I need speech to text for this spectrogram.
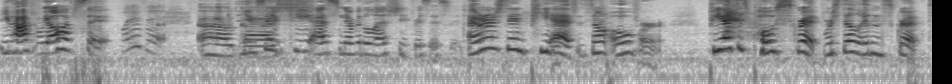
You have to. we all have to say it. What is it? Oh gosh. You say PS nevertheless she persisted. I don't understand PS. It's not over. PS is postscript. We're still in the script.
